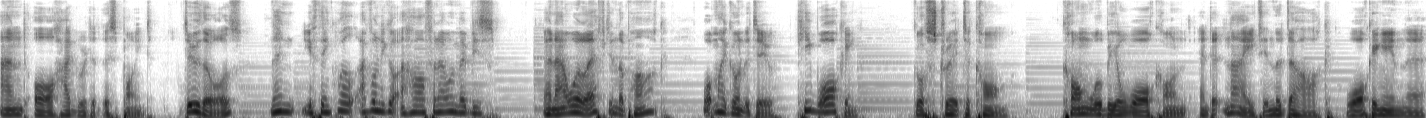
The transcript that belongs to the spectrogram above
and or Hagrid at this point. Do those, then you think, well, I've only got a half an hour, maybe an hour left in the park. What am I going to do? Keep walking. Go straight to Kong. Kong will be a walk on, and at night, in the dark, walking in there,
